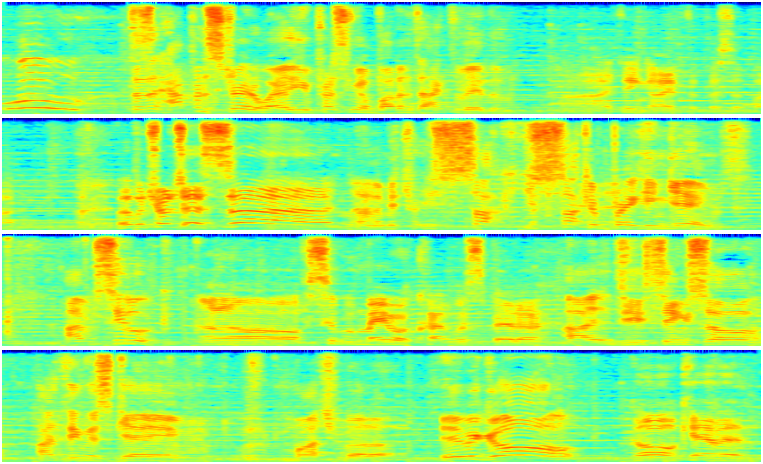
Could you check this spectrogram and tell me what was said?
Woo! Does it happen straight away? Or are you pressing a button to activate them? Uh, I think I have to press a button. Okay. But which one just uh, Now, let me try. You suck. You suck at breaking games. Um, see, look. Oh, Super Mario Kart was better. I, do you think so? I think this game was much better. Here we go. Go, Kevin.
